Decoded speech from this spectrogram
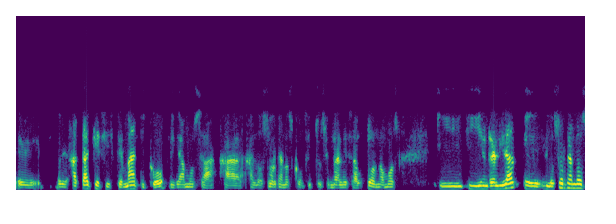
eh, ataque sistemático, digamos, a, los órganos constitucionales autónomos y, y en realidad eh, los órganos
